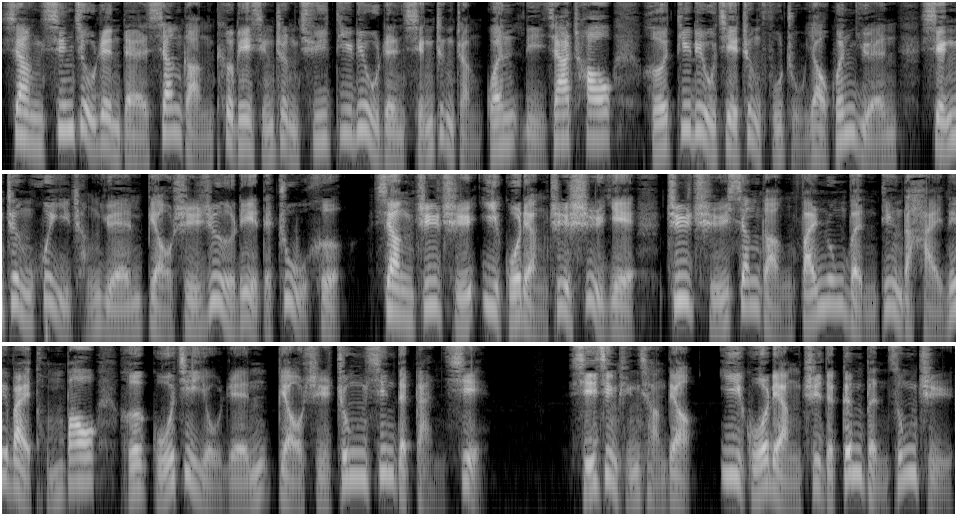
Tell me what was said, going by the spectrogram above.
向新就任的香港特别行政区第六任行政长官李家超和第六届政府主要官员、行政会议成员表示热烈的祝贺，向支持“一国两制”事业、支持香港繁荣稳定的海内外同胞和国际友人表示衷心的感谢。习近平强调，“一国两制”的根本宗旨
